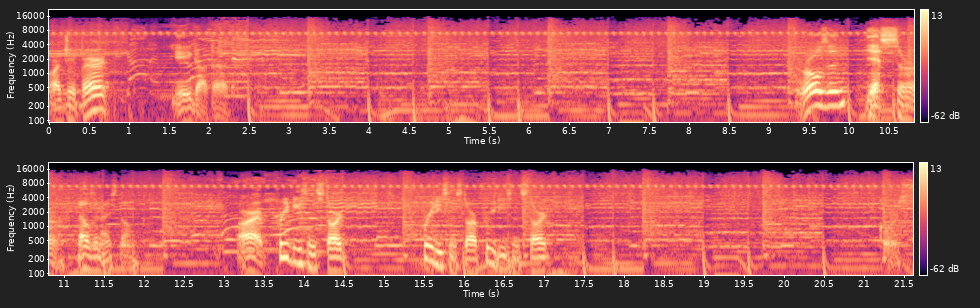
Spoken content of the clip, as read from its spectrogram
RJ Barrett. Yeah, he got that. Rosen. Yes, sir. That was a nice dunk. Alright, pretty decent start. Pretty decent start. Pretty decent start. Of course.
